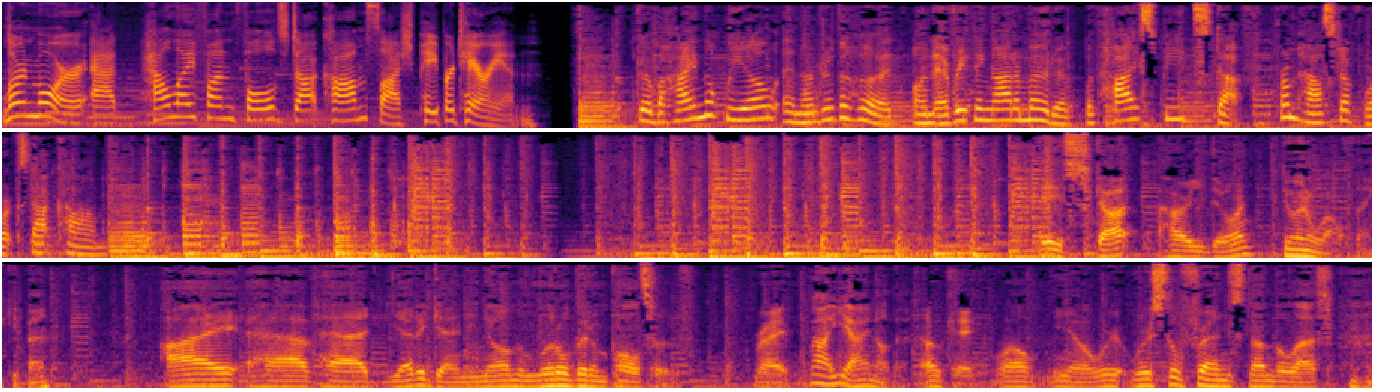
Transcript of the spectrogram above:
Learn more at howlifeunfolds.com slash papertarian. Go behind the wheel and under the hood on everything automotive with high-speed stuff from howstuffworks.com. Hey, Scott, how are you doing? Doing well, thank you, Ben. I have had yet again, you know, I'm a little bit impulsive, right? Well, yeah, I know that. Okay, well, you know, we're, we're still friends nonetheless. Mm-hmm.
